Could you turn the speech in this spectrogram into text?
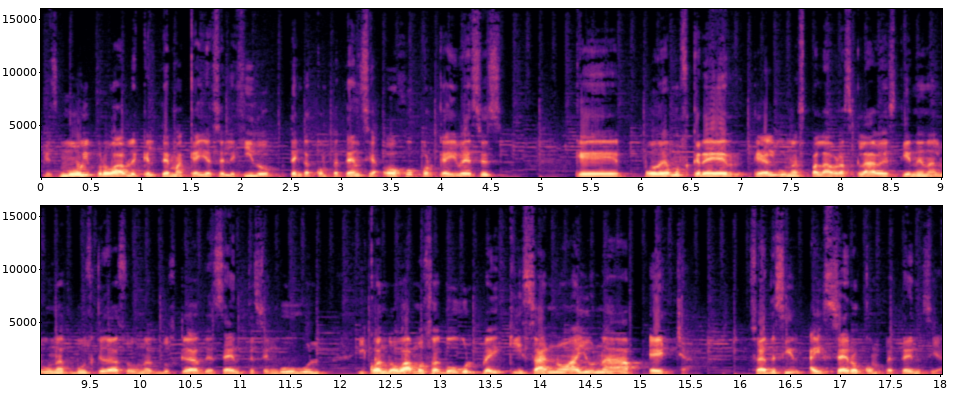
Es muy probable que el tema que hayas elegido tenga competencia. Ojo, porque hay veces que podemos creer que algunas palabras claves tienen algunas búsquedas o unas búsquedas decentes en Google y cuando vamos a Google Play quizá no hay una app hecha. O sea, es decir, hay cero competencia.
